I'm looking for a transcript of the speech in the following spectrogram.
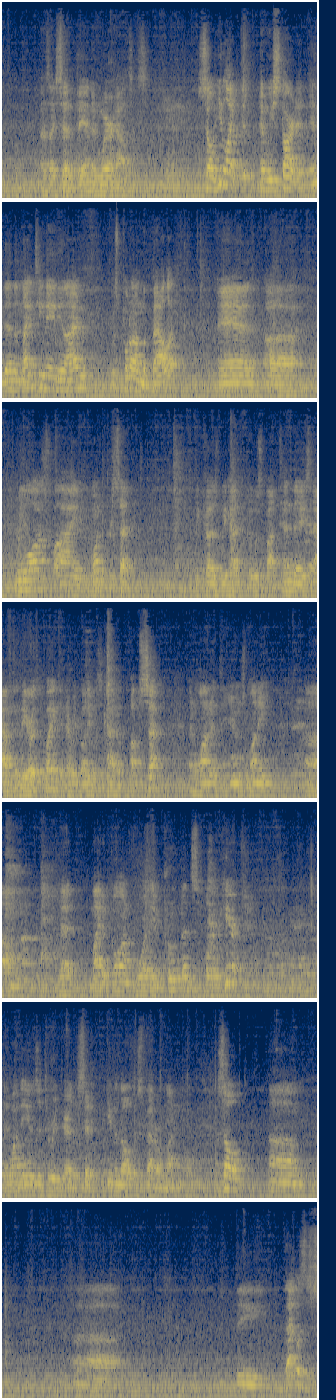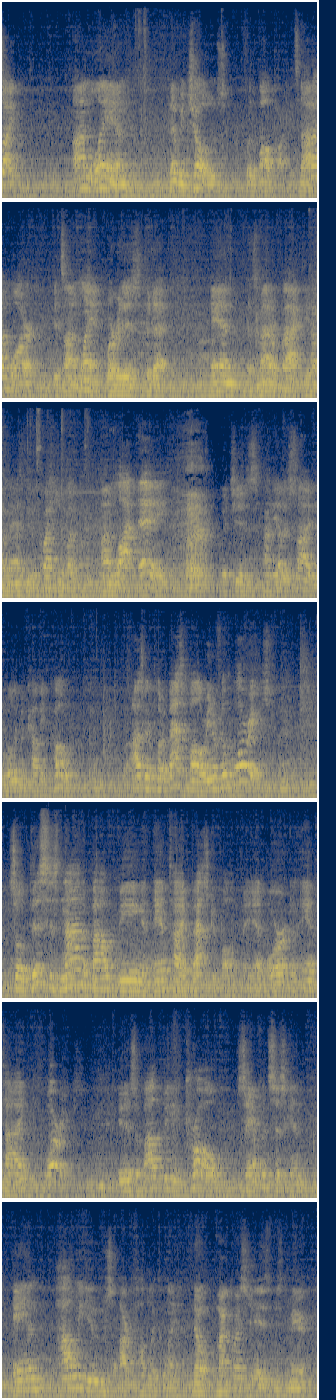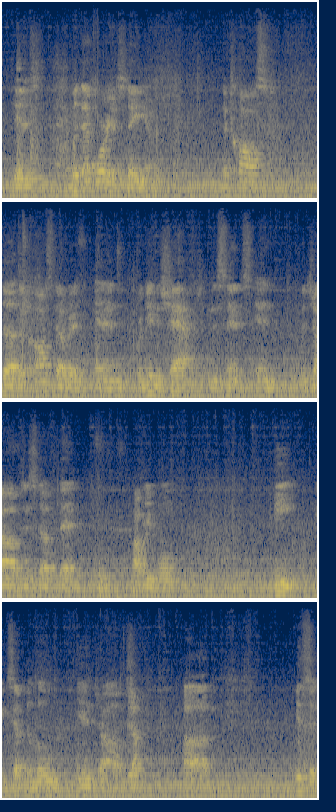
as I said, abandoned warehouses. So he liked it, and we started. And then in 1989, it was put on the ballot, and uh, we lost by 1% because we had, it was about 10 days after the earthquake, and everybody was kind of upset and wanted to use money um, that might have gone for the improvements over here. They wanted to use it to repair the city, even though it was federal money. So, um, uh, the, that was the site on land that we chose for the ballpark. It's not on water, it's on land, where it is today. And as a matter of fact, you haven't asked me the question, but on Lot A, which is on the other side in Willie McCovey Cove, I was gonna put a basketball arena for the Warriors. So this is not about being an anti-basketball fan or an anti-Warriors. It is about being pro-San Franciscan and how we use our public land. No, my question is, Mr. Mayor, is with that Warrior Stadium, the cost, the, the cost of it, and we're getting the shaft in a sense, and the jobs and stuff that probably won't be except the low-end jobs. Yeah. Um, It's a.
